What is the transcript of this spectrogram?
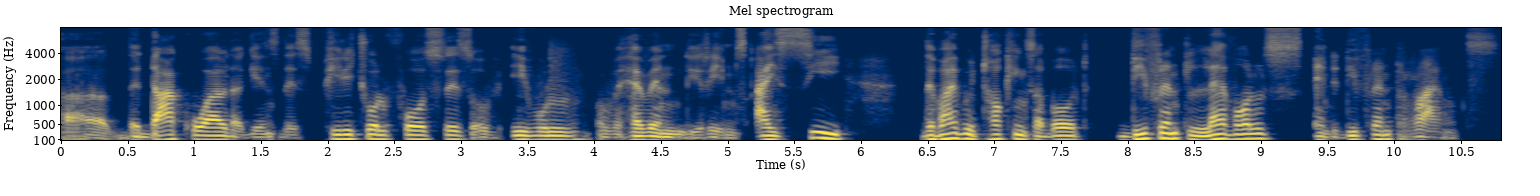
uh, the dark world, against the spiritual forces of evil of heavenly realms. I see the Bible talking about different levels and different ranks.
